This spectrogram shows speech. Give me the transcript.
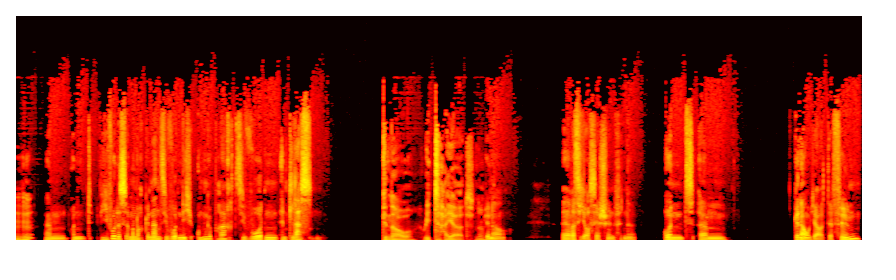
Mhm. Ähm, und wie wurde es immer noch genannt? Sie wurden nicht umgebracht, sie wurden entlassen. Genau, retired. Ne? Genau. Äh, was ich auch sehr schön finde. Und ähm, genau, ja, der Film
